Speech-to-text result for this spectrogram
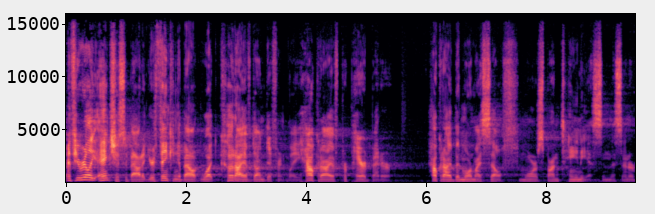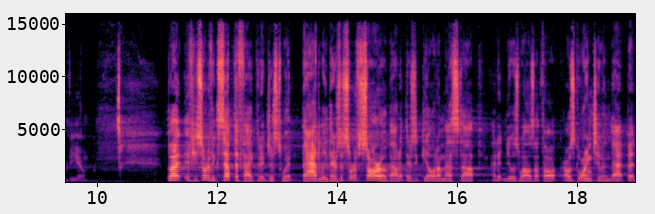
if you're really anxious about it, you're thinking about what could I have done differently? How could I have prepared better? How could I have been more myself, more spontaneous in this interview? But if you sort of accept the fact that it just went badly, there's a sort of sorrow about it. There's a guilt. I messed up. I didn't do as well as I thought I was going to in that. But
